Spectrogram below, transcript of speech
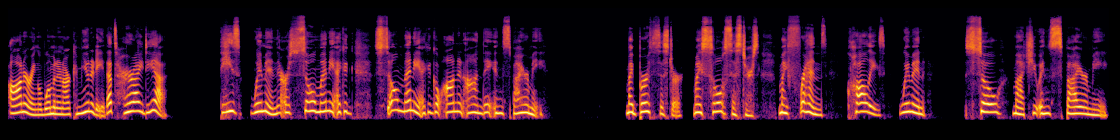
honoring a woman in our community. That's her idea. These women, there are so many. I could, so many. I could go on and on. They inspire me. My birth sister, my soul sisters, my friends, colleagues, women, so much. You inspire me.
